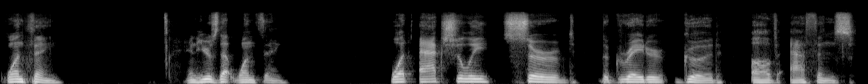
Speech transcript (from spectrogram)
One thing. And here's that one thing what actually served the greater good of Athens.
